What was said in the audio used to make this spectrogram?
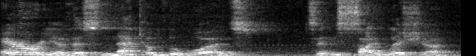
area, this neck of the woods, it's in Cilicia,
